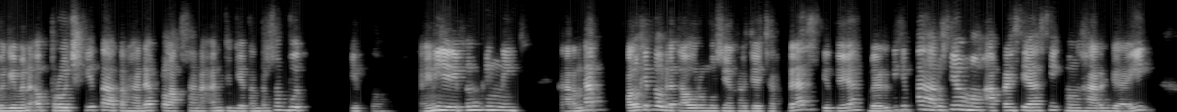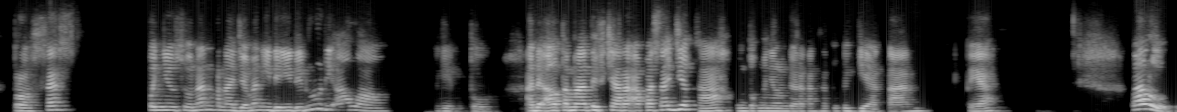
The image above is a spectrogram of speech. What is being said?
bagaimana approach kita terhadap pelaksanaan kegiatan tersebut gitu. Nah ini jadi penting nih karena kalau kita udah tahu rumusnya kerja cerdas gitu ya, berarti kita harusnya mengapresiasi, menghargai proses penyusunan penajaman ide-ide dulu di awal gitu. Ada alternatif cara apa saja kah untuk menyelenggarakan satu kegiatan gitu ya. Lalu,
